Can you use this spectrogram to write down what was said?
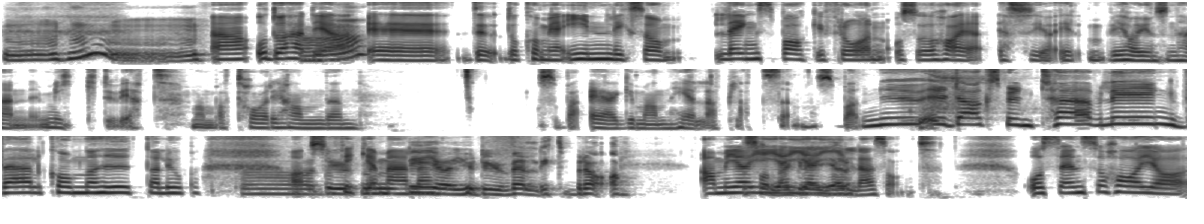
Mm -hmm. ja, och då, hade ja. jag, eh, då, då, kom jag in liksom längst bakifrån och så har jag, alltså jag, vi har ju en sån här mick du vet, man bara tar i handen och så bara äger man hela platsen. Och så bara, nu är det dags för en tävling, välkomna hit allihopa. Uh, ja, så du, fick jag med det gör ju du väldigt bra. Ja, men jag, jag, jag gillar sånt. Och sen så har jag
